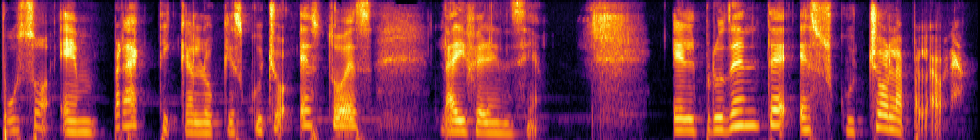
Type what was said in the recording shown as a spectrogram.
puso en práctica lo que escuchó. Esto es la diferencia. El prudente escuchó la palabra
